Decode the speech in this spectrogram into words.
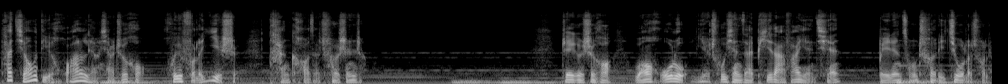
他脚底滑了两下之后恢复了意识，瘫靠在车身上。这个时候，王葫芦也出现在皮大发眼前，被人从车里救了出来，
